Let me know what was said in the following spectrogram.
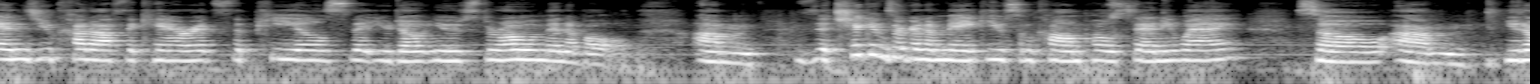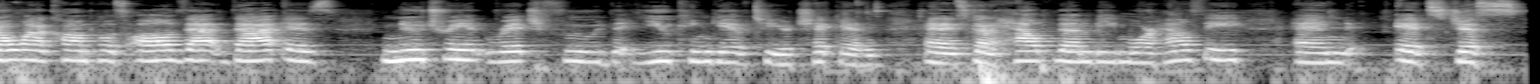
ends you cut off the carrots, the peels that you don't use, throw them in a bowl. Um, the chickens are going to make you some compost anyway. So um, you don't want to compost all of that. That is nutrient rich food that you can give to your chickens and it's going to help them be more healthy and it's just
